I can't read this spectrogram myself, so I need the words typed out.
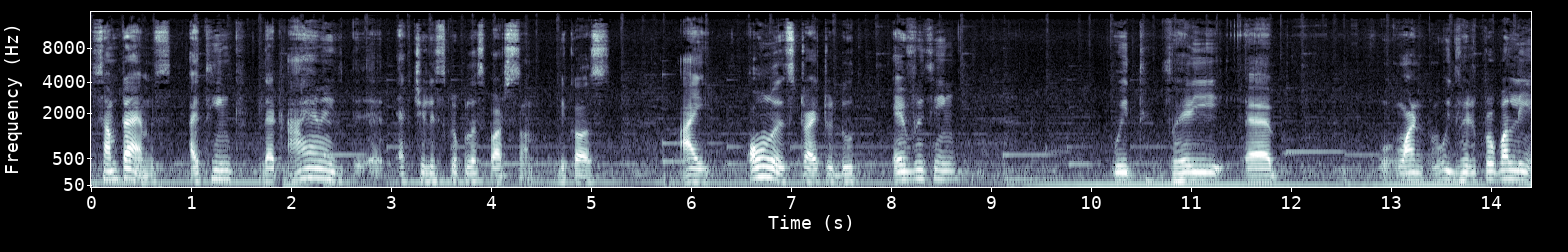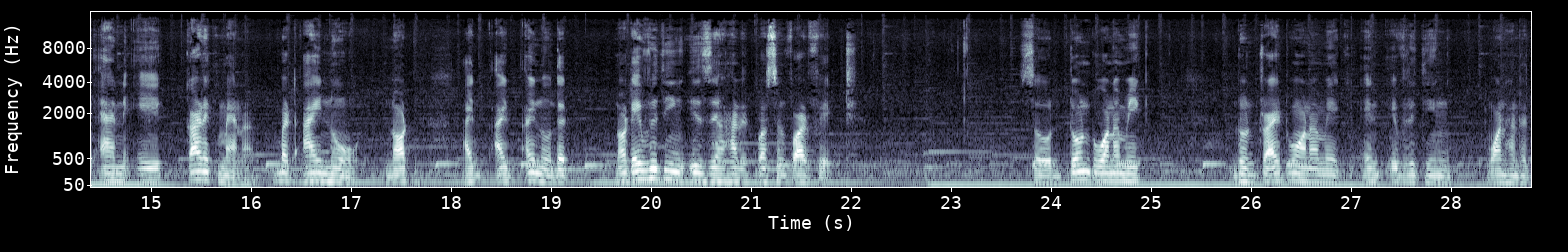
Sometimes I think that I am a, actually scrupulous person because I always try to do everything with very uh, one with very properly and a correct manner. But i know not i i, I know that not everything is a hundred percent perfect. So don't wanna make don't try to wanna make in everything 100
